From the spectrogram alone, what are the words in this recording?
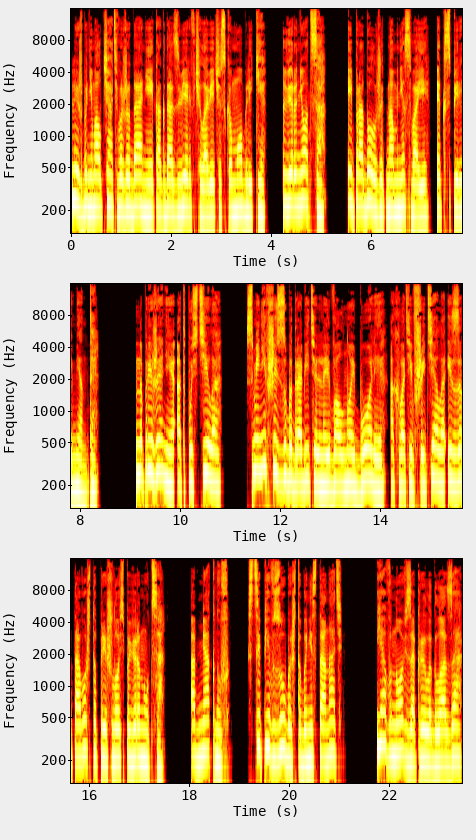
Лишь бы не молчать в ожидании, когда зверь в человеческом облике вернется и продолжит на мне свои эксперименты. Напряжение отпустило, сменившись зубодробительной волной боли, охватившей тело из-за того, что пришлось повернуться. Обмякнув, сцепив зубы, чтобы не стонать, я вновь закрыла глаза,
